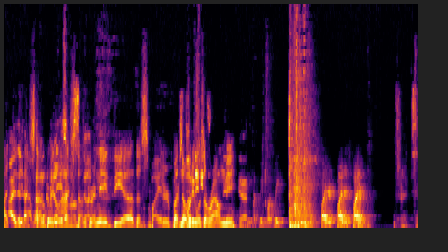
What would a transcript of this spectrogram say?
I, I didn't I have stun one. We don't grenade, I stun grenade the uh, the spider, but nobody was around me. Yeah. Fuck me, fuck me. Spider, spider, spider. Different.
